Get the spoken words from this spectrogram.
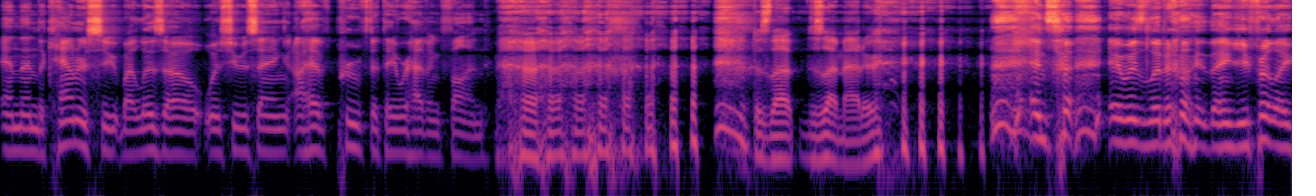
And then the countersuit by Lizzo was she was saying, I have proof that they were having fun. does that does that matter? and so it was literally, thank you for like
